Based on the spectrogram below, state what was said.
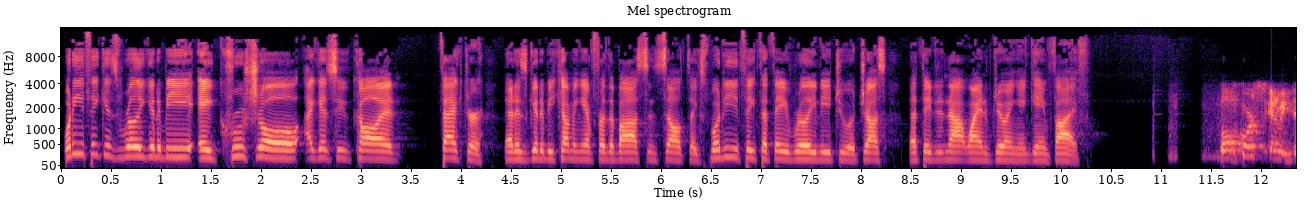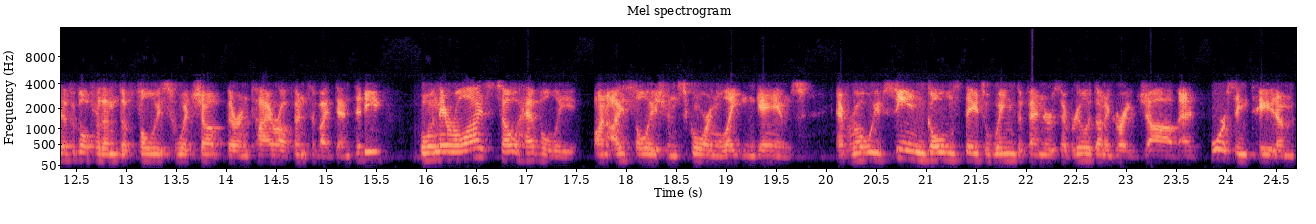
what do you think is really going to be a crucial, I guess you call it, factor that is going to be coming in for the Boston Celtics? What do you think that they really need to adjust that they did not wind up doing in game five? Well, of course, it's going to be difficult for them to fully switch up their entire offensive identity. But when they rely so heavily on isolation scoring late in games, and from what we've seen, Golden State's wing defenders have really done a great job at forcing Tatum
